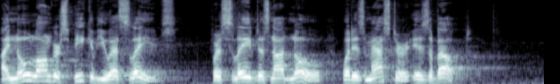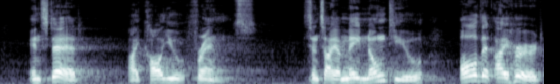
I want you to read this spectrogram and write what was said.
I no longer speak of you as slaves, for a slave does not know what his master is about. Instead, I call you friends, since I have made known to you all that I heard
